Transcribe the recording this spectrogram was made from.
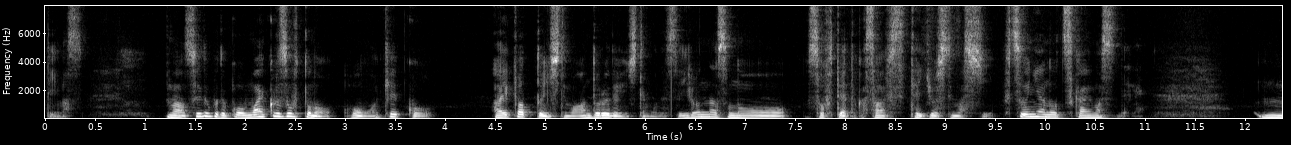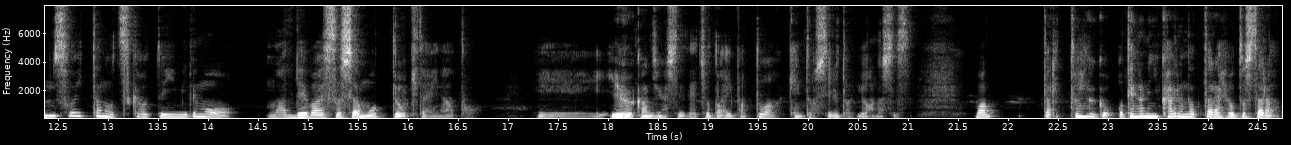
ています。まあ、そういうところで、こう、マイクロソフトの方も結構 iPad にしても Android にしてもですね、いろんなそのソフトウェアとかサービス提供してますし、普通にあの使えますんでね。うん、そういったのを使うという意味でも、まあデバイスとしては持っておきたいなと、いう感じがしてて、ちょっと iPad は検討しているという話です。まあ、ただとにかくお手軽に買えるんだったら、ひょっとしたら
